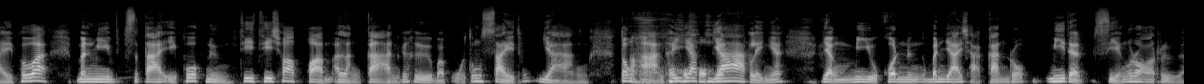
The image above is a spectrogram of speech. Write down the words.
ล์ เพราะว่ามันมีสไตล์อีกพวกหนึ่งที่ที่ชอบความอลังการก็คือแบบโอ้ต้องใส่ทุกอย่าง ต้องอ่านให้ยากยากๆอะไรเงี้ยอย่างมีอยู่คนหนึ่งบรรยายฉากการรบ มีแต่เสียงรอเรือ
